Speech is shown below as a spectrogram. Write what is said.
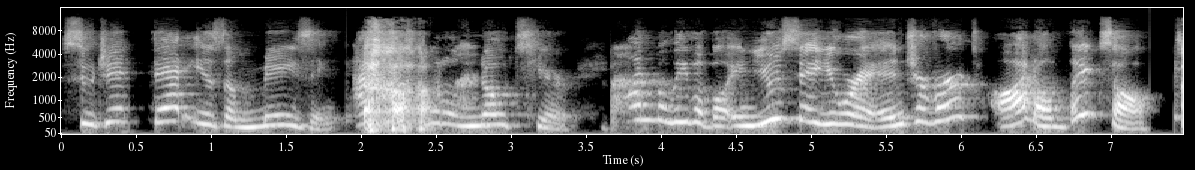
Sujit, that is amazing. I have little notes here. Unbelievable. And you say you were an introvert? I don't think so.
